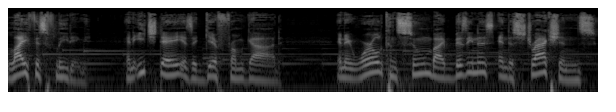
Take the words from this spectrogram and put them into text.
Life is fleeting, and each day is a gift from God. In a world consumed by busyness and distractions,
